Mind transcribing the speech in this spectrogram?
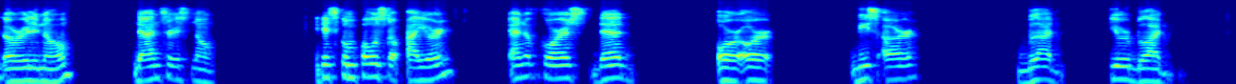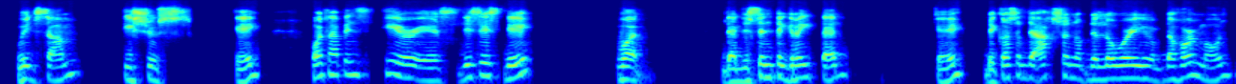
You don't really know? The answer is no. It is composed of iron and of course dead or or these are blood, pure blood with some tissues. Okay. What happens here is this is the what? The disintegrated okay? Because of the action of the lowering of the hormone,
